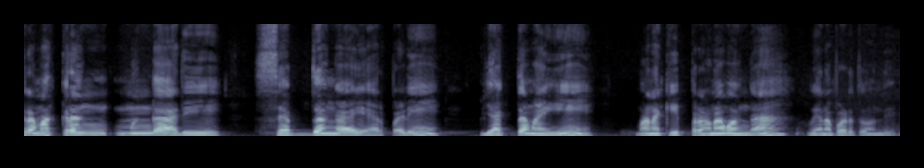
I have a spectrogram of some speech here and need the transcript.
క్రమక్రమంగా అది శబ్దంగా ఏర్పడి వ్యక్తమయ్యి మనకి ప్రణవంగా వినపడుతోంది.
